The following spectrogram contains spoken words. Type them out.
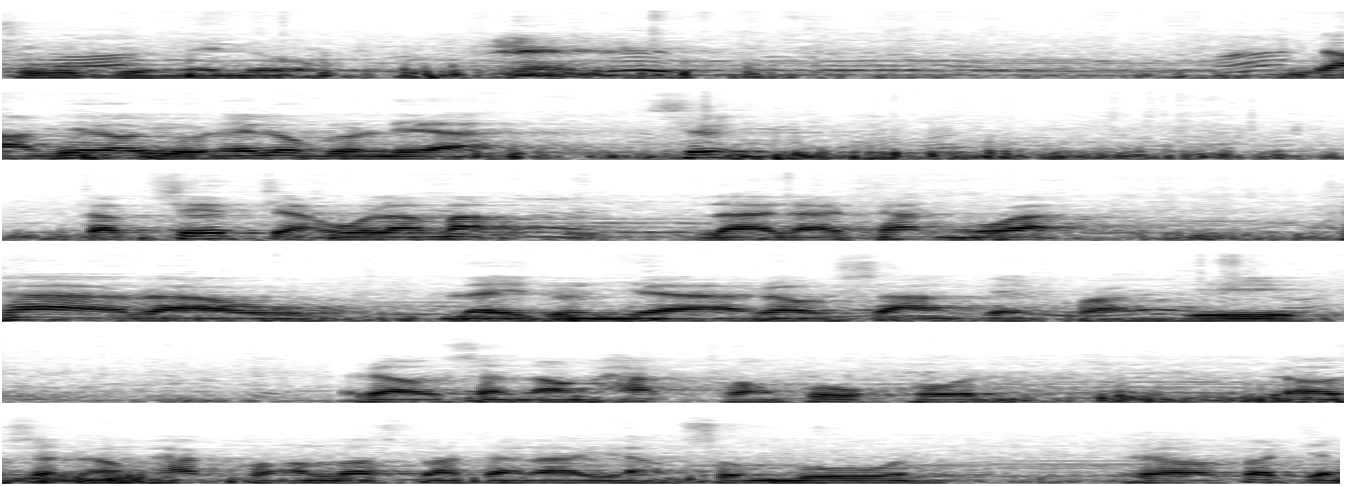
ชีวิตอยู่ในโลก ตามที่เราอยู่ในโลกดุนเดียซึ่ง ตับเซฟจากอุลามะหลาย ๆ ท่านว่า ถ้าเราในดุนยาเราสร้างแต่ความดี เราสนองฮักของผู้คน เราสนองฮักของอัลลอฮฺสุบฮาตาลาอย่างสมบูรณ์ เราก็จะ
